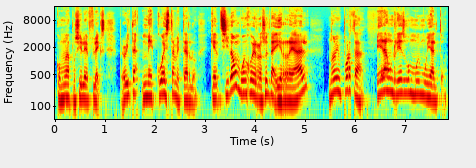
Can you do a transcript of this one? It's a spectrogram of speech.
como una posible flex. Pero ahorita me cuesta meterlo. Que si da un buen juego y resulta irreal, no me importa. Era un riesgo muy, muy alto.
